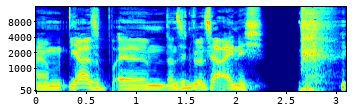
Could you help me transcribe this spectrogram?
Ähm, ja, also ähm, dann sind wir uns ja einig.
